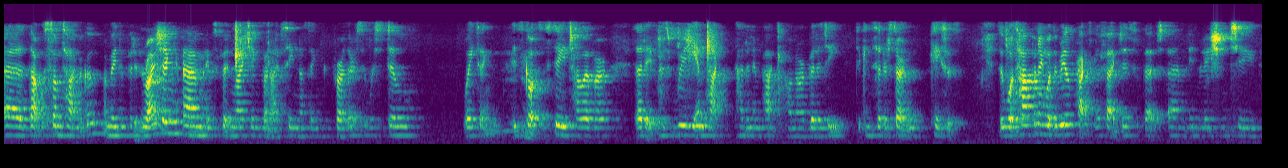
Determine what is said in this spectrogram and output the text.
Uh, that was some time ago. I made them put it in writing. Um, it was put in writing, but I've seen nothing further, so we're still waiting. It's got to the stage, however, that it has really impact, had an impact on our ability to consider certain cases. So what's happening, what the real practical effect is that um, in relation to,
